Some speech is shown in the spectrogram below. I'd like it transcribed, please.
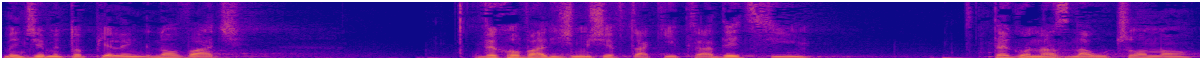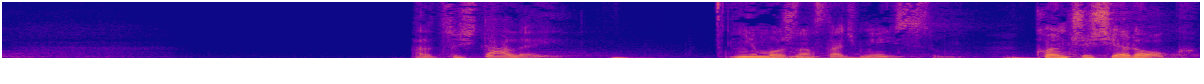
będziemy to pielęgnować. Wychowaliśmy się w takiej tradycji, tego nas nauczono, ale coś dalej. Nie można stać w miejscu. Kończy się rok.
